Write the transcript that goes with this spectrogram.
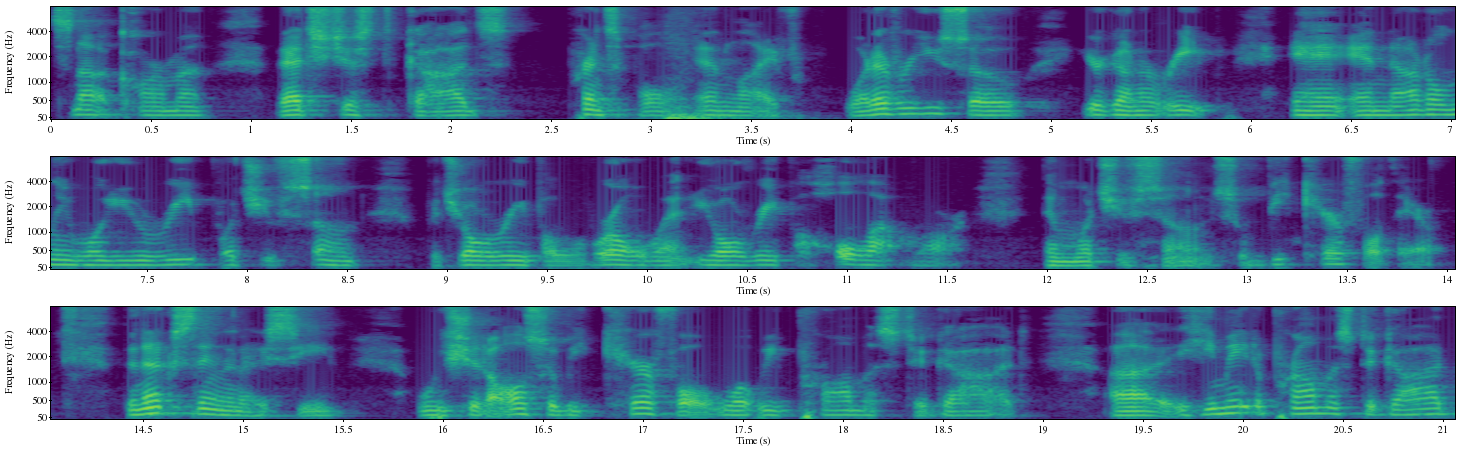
It's not karma. That's just God's principle in life. Whatever you sow, you're going to reap. And, and not only will you reap what you've sown, but you'll reap a whirlwind. You'll reap a whole lot more than what you've sown. So be careful there. The next thing that I see, we should also be careful what we promise to God. Uh, he made a promise to God.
